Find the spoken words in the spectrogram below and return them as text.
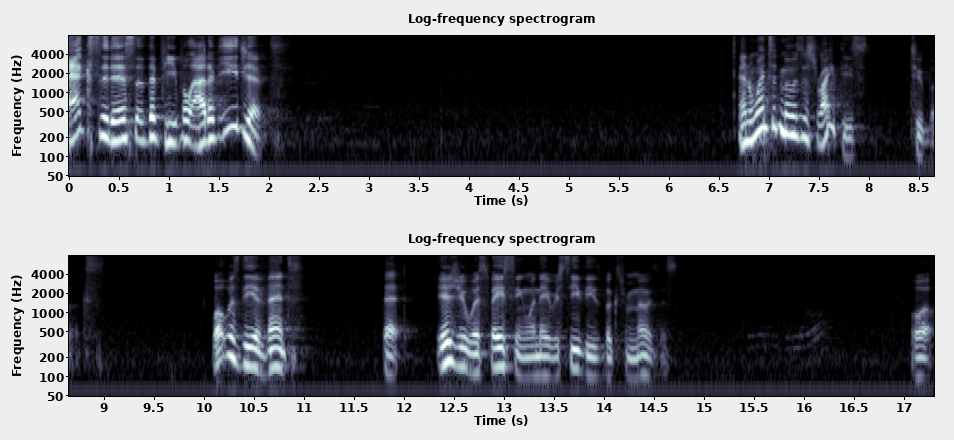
exodus of the people out of Egypt. And when did Moses write these two books? What was the event that Israel was facing when they received these books from Moses? Well,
